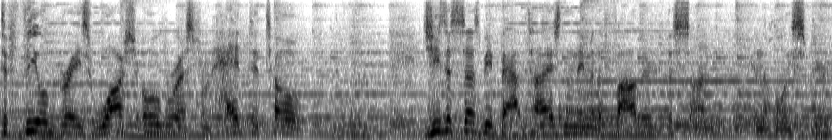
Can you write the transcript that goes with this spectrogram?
to feel grace wash over us from head to toe. Jesus says, Be baptized in the name of the Father, the Son, and the Holy Spirit.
